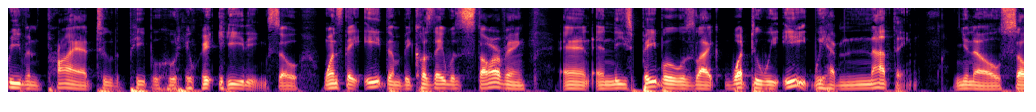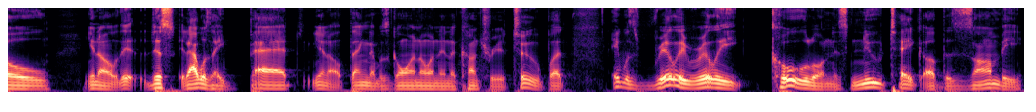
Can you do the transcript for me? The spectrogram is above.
even prior to the people who they were eating. So once they eat them, because they was starving, and and these people was like, "What do we eat? We have nothing," you know. So you know this that was a bad you know thing that was going on in the country too. But it was really really cool on this new take of the zombie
